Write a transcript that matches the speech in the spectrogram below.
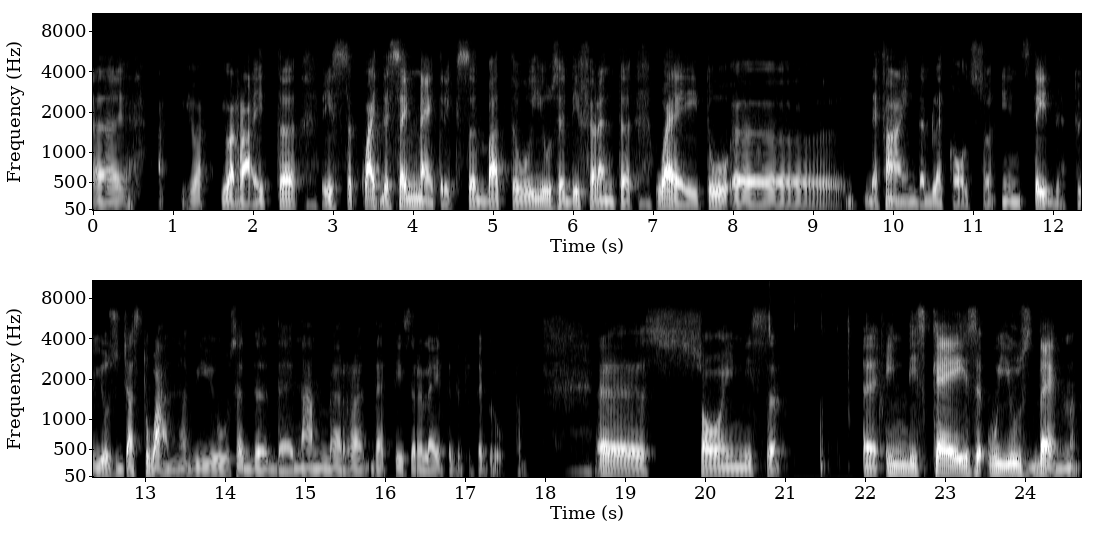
uh, you are, you are right, it's quite the same metrics, but we use a different way to uh, define the black holes. Instead, to use just one, we use the, the number that is related to the group. Uh, so in this, uh, in this case, we use them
